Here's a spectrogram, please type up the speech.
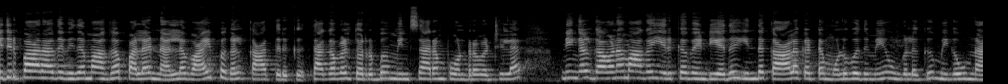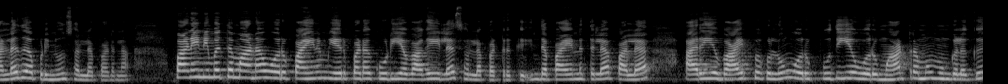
எதிர்பாராத விதமாக பல நல்ல வாய்ப்புகள் காத்திருக்கு. தகவல் தொடர்பு மின்சாரம் போன்றவற்றில் நீங்கள் கவனமாக இருக்க வேண்டியது இந்த காலகட்டம் முழுவதுமே உங்களுக்கு மிகவும் நல்லது அப்படின்னு சொல்லப்படலாம். பணி நிமித்தமான ஒரு பயணம் ஏற்படக்கூடிய வகையில் சொல்லப்பட்டிருக்கு. இந்த பயணத்தில் பல அரிய வாய்ப்புகளும் ஒரு புதிய ஒரு மாற்றமும் உங்களுக்கு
